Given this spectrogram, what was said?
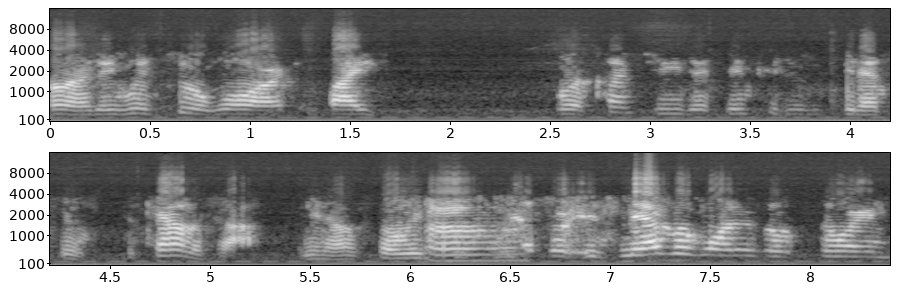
or they went to a war to fight for a country that they couldn't get at the, the countertop, you know? So it's, uh-huh. it's, never, it's never one of those stories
